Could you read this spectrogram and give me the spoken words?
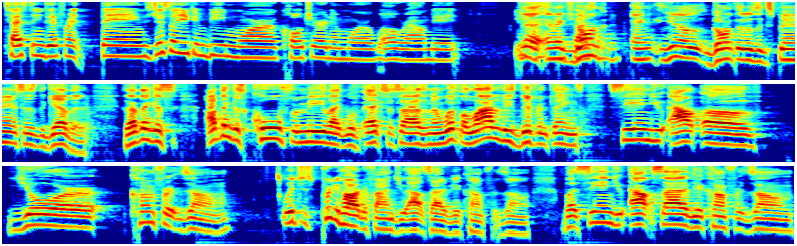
testing different things, just so you can be more cultured and more well rounded. yeah, and then going and you know going through those experiences together because I think it's I think it's cool for me like with exercising and with a lot of these different things, seeing you out of your comfort zone, which is pretty hard to find you outside of your comfort zone, but seeing you outside of your comfort zone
